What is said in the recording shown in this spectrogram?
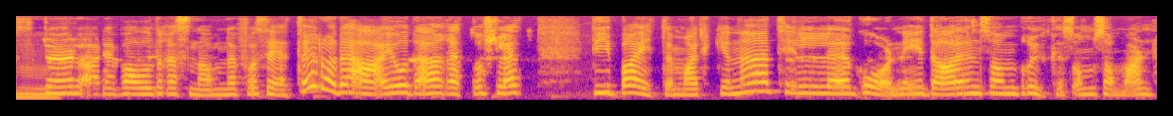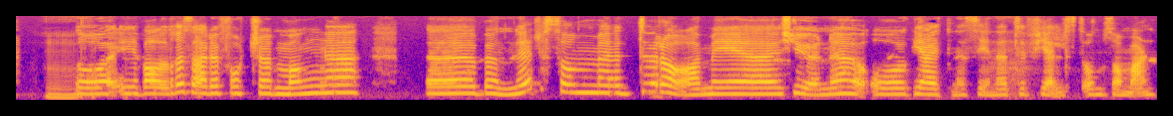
Mm. Støl er det Valdres-navnet for seter, og det er jo der rett og slett de beitemarkene til eh, gårdene i dalen som brukes om sommeren. Mm. Så I Valdres er det fortsatt mange eh, bønder som drar med kyrne og geitene sine til fjells om sommeren.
